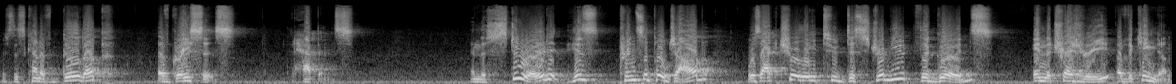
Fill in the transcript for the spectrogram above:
There's this kind of build-up of graces that happens. And the steward, his principal job was actually to distribute the goods in the treasury of the kingdom.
